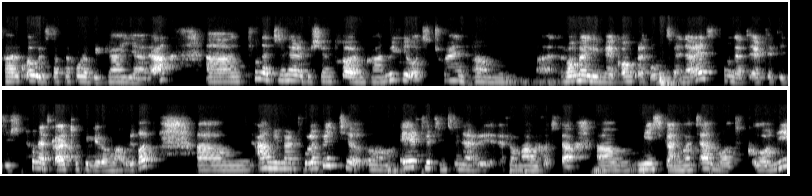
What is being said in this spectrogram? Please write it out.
გარკვეული საფეხურები გაიარა. თუნდაც მცენარების შემთხვევაში რომ განვიხილოთ ჩვენ რომელიმე კონკრეტულ მცენარეს, თუნდაც ერთ-ერთი ჯიში, თუნდაც კარტოფილი რომ ავიღოთ, ამ მიმართულებით ერთ-ერთი მცენარე რომ ავიღოთ და მისგან ვაწარმოოთ კლონი,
